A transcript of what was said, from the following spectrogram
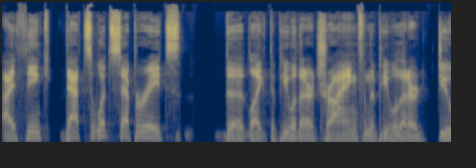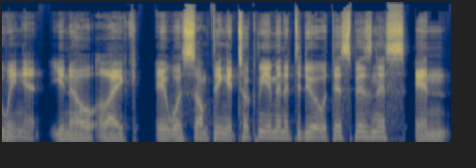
I think that's what separates the like the people that are trying from the people that are doing it. You know, like it was something it took me a minute to do it with this business and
